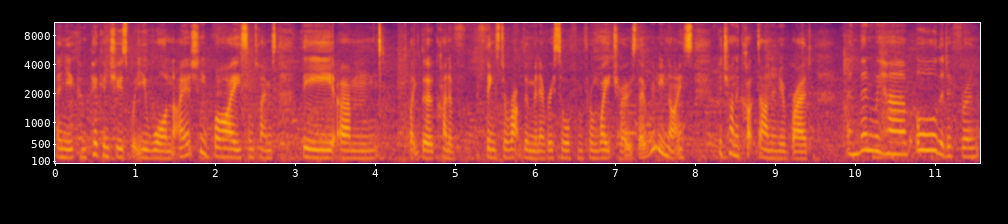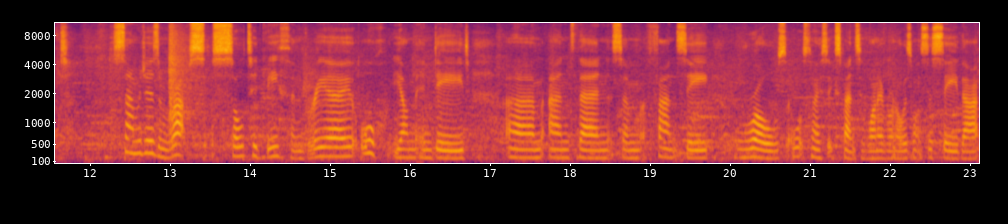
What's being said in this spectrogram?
and you can pick and choose what you want. I actually buy sometimes the um, like the kind of things to wrap them in every so often from Waitrose. They're really nice. You're trying to cut down on your bread. And then we have all the different sandwiches and wraps, salted beef and brie. Oh, yum indeed. Um, and then some fancy rolls. What's the most expensive one? Everyone always wants to see that.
